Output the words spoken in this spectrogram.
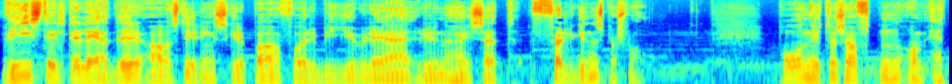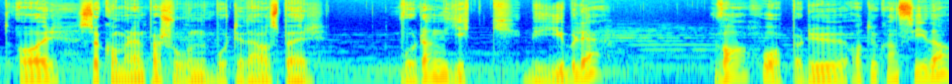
Vi stilte leder av styringsgruppa for byjubileet Rune Høiseth følgende spørsmål. På nyttårsaften om ett år så kommer det en person bort til deg og spør hvordan gikk byjubileet? Hva håper du at du kan si da?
